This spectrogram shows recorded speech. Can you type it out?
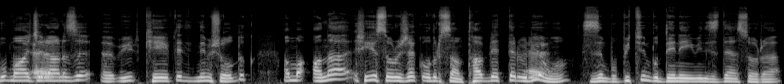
Bu maceranızı e, bir keyifle dinlemiş olduk. Ama ana şeyi soracak olursam tabletler ölüyor Evet. mu? Sizin bu bütün bu deneyiminizden sonra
